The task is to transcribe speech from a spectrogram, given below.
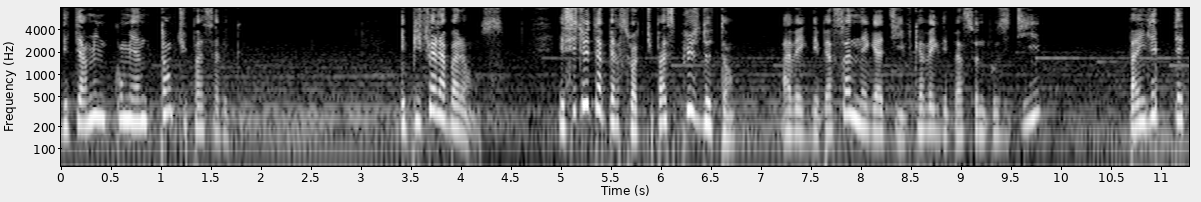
détermine combien de temps tu passes avec eux. Et puis fais la balance. Et si tu t'aperçois que tu passes plus de temps avec des personnes négatives qu'avec des personnes positives, ben il est peut-être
